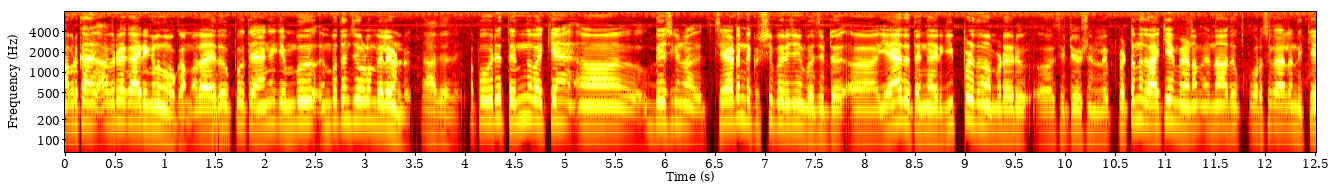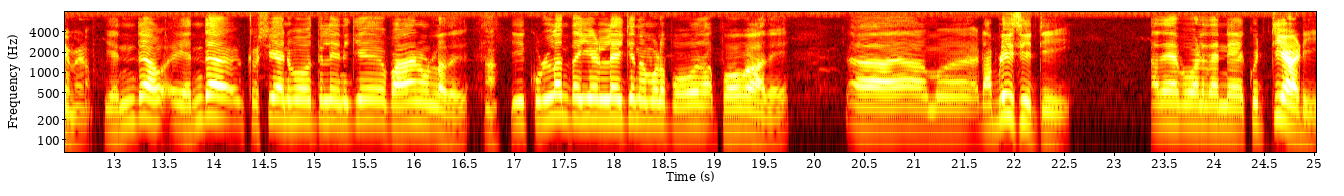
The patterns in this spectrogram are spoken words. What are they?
അവർക്ക് അവരുടെ കാര്യങ്ങൾ നോക്കാം. അതായത് ഇപ്പോൾ തേങ്ങയ്ക്ക് എൺപത് എൺപത്തഞ്ചോളം വിലയുണ്ട്. അതെ അതെ അപ്പോൾ ഒരു തെങ്ങ് വയ്ക്കാൻ ഉദ്ദേശിക്കുന്ന ചേട്ടന്റെ കൃഷി പരിചയം വെച്ചിട്ട് ഏത് തെങ്ങായിരിക്കും ഇപ്പോഴത്തെ നമ്മുടെ ഒരു സിറ്റുവേഷനിൽ പെട്ടെന്ന് കായ്ക്കുകയും വേണം എന്നാൽ അത് കുറച്ച് കാലം നിൽക്കുകയും വേണം? എന്റെ എന്റെ കൃഷി അനുഭവത്തിൽ എനിക്ക് പറയാനുള്ളത് ഈ കുള്ളൻ തൈകളിലേക്ക് നമ്മൾ പോകാതെ ഡബ്ല്യു സി ടി അതേപോലെ തന്നെ കുറ്റിയാടി.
